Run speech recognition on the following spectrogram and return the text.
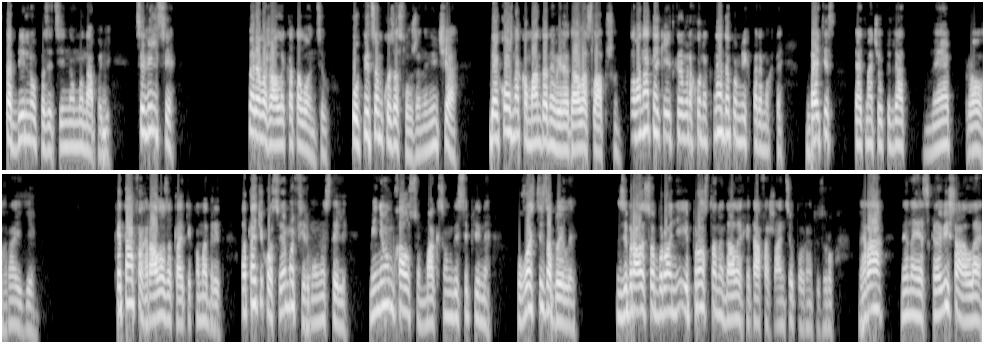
стабільно в позиційному нападі. Севільці переважали каталонців. У підсумку заслужена нічия, де кожна команда не виглядала слабшою. Лаваната, який відкрив рахунок, не допоміг перемогти. Бетіс 5 матчів підряд не програє. Хетафа грало з Атлетіко Мадрид. Атлетіко у своєму фірмовому стилі. Мінімум хаосу, максимум дисципліни. У гості забили. Зібралися в обороні і просто не дали Хетафа шансів повернути з гру. Гра не найяскравіша, але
